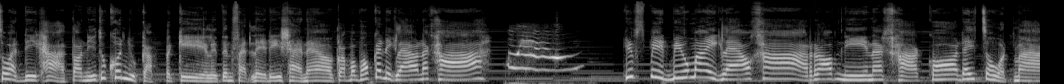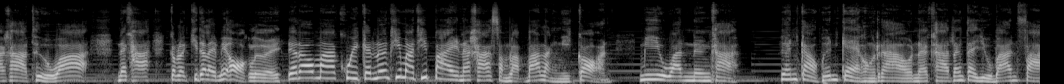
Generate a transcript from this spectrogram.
สวัสดีค่ะ ตอนนี้ทุกคนอยู่กับปะกี Little Fat Lady Channel กลับมาพบกันอีกแล้วนะคะฮิปสปีดบิวมาอีกแล้วค่ะ รอบนี้นะคะก็ได้โจทย์มาค่ะ ถือว่านะคะกำลังคิดอะไรไม่ออกเลย เดี๋ยวเรามาคุยกันเรื่องที่มาที่ไปนะคะสำหรับบ้านหลังนี้ก่อน มีวันหนึ่งค่ะเพื่อนเก่าเพื่อนแก่ของเรานะคะ ตั้งแต่อยู่บ้านฟ้า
